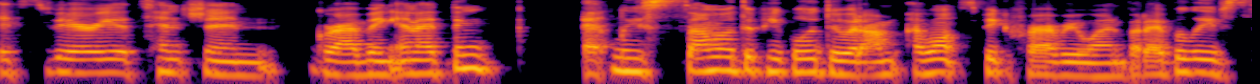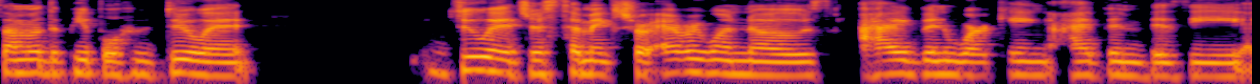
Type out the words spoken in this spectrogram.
It's very attention grabbing. And I think at least some of the people who do it, I'm, I won't speak for everyone, but I believe some of the people who do it do it just to make sure everyone knows I've been working, I've been busy,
